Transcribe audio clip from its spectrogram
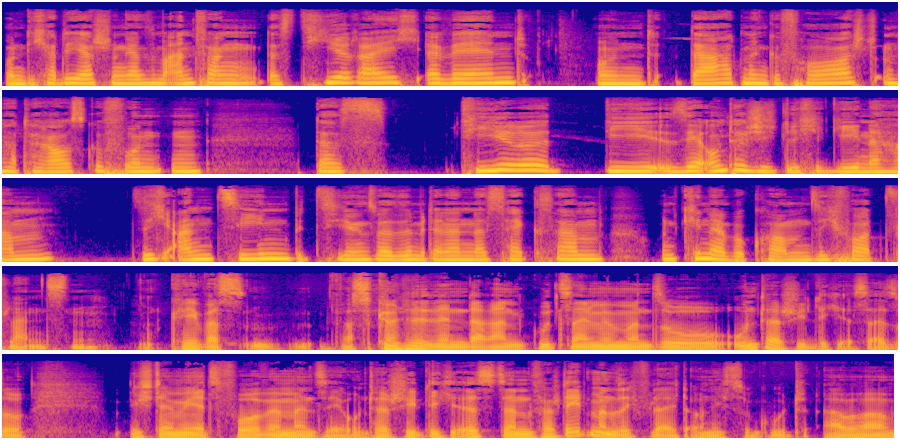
Und ich hatte ja schon ganz am Anfang das Tierreich erwähnt und da hat man geforscht und hat herausgefunden, dass Tiere, die sehr unterschiedliche Gene haben, sich anziehen beziehungsweise miteinander Sex haben und Kinder bekommen, sich fortpflanzen. Okay, was, was könnte denn daran gut sein, wenn man so unterschiedlich ist? Also ich stelle mir jetzt vor, wenn man sehr unterschiedlich ist, dann versteht man sich vielleicht auch nicht so gut. Aber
